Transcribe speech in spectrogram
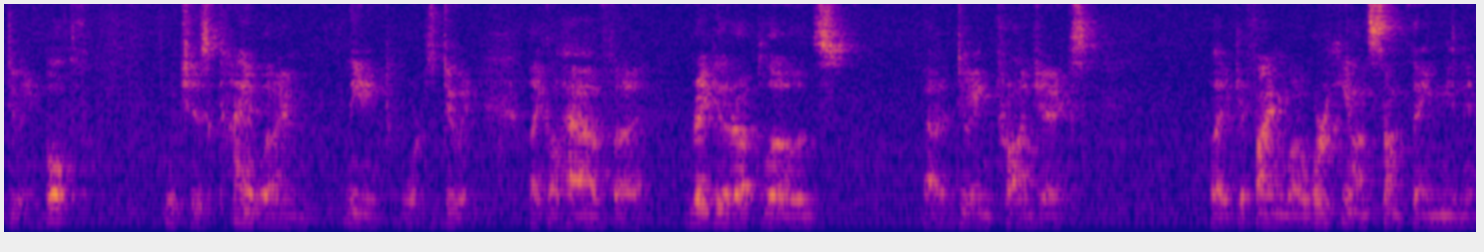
doing both, which is kind of what I'm leaning towards doing. Like I'll have uh, regular uploads, uh, doing projects, like if I'm uh, working on something and it,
